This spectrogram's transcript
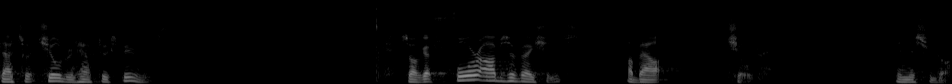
that's what children have to experience. So I've got four observations about children in this regard.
